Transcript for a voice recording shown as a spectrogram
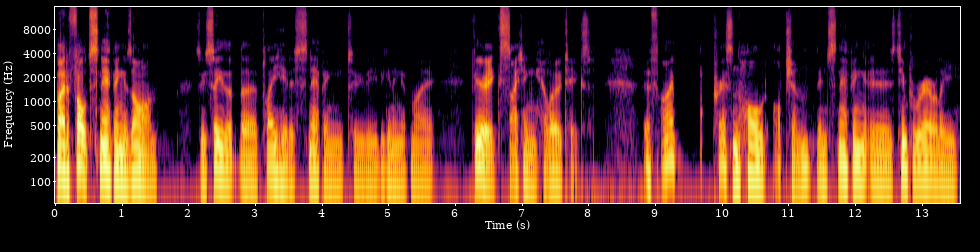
by default snapping is on. So you see that the playhead is snapping to the beginning of my very exciting hello text. If I press and hold option then snapping is temporarily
